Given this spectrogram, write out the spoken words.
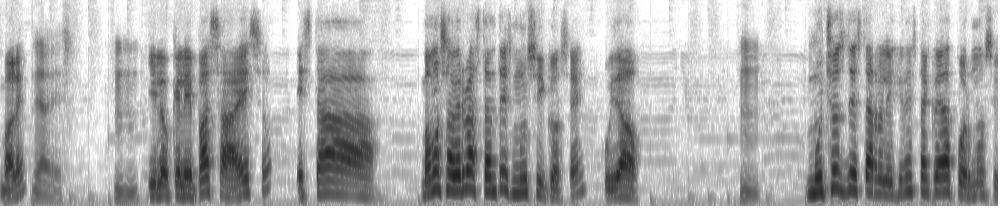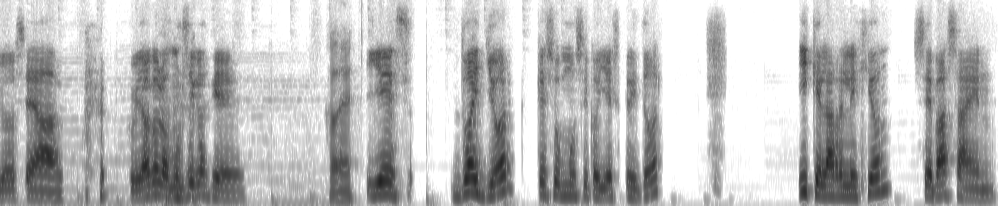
¿Vale? Ya ves. Y lo que le pasa a eso está... Vamos a ver bastantes músicos, ¿eh? Cuidado. Hmm. Muchos de estas religiones están creadas por músicos, o sea, cuidado con los músicos que, Joder. y es Dwight York, que es un músico y escritor, y que la religión se basa en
